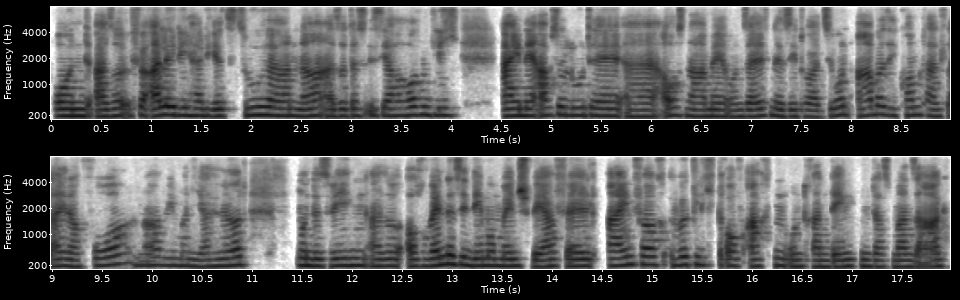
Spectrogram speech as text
und also für alle, die halt jetzt zuhören, na, also das ist ja hoffentlich eine absolute äh, Ausnahme und seltene Situation, aber sie kommt halt leider vor, na, wie man ja hört. Und deswegen, also auch wenn es in dem Moment schwerfällt, einfach wirklich darauf achten und dran denken, dass man sagt,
